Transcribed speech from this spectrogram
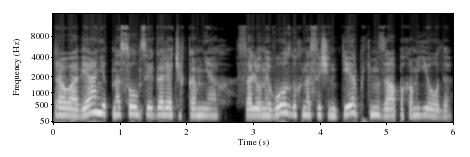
Трава вянет на солнце и горячих камнях, соленый воздух насыщен терпким запахом йода.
